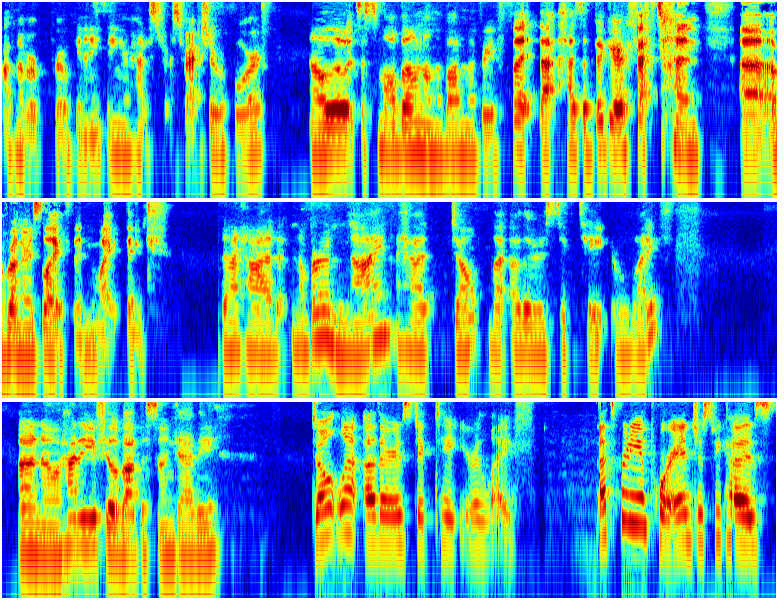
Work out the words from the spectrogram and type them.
I've never broken anything or had a stress fracture before. And although it's a small bone on the bottom of your foot, that has a bigger effect on uh, a runner's life than you might think. Then I had number nine, I had don't let others dictate your life. I don't know. How do you feel about this one, Gabby? Don't let others dictate your life. That's pretty important just because,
